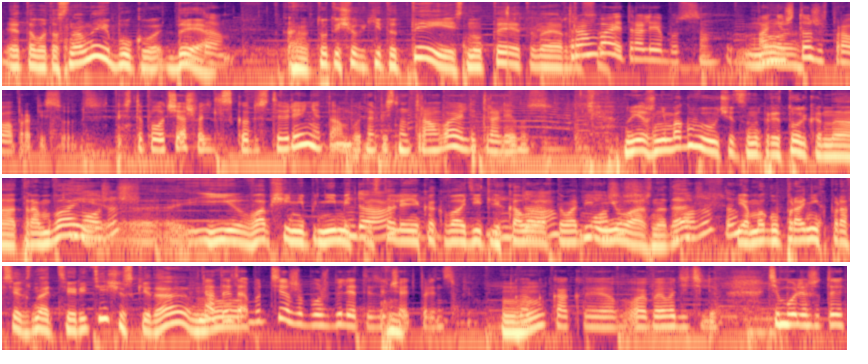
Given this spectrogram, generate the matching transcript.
– это вот основные буквы, Д. Да. Тут еще какие-то Т есть, но Т это, наверное... Трамвай и троллейбусы. Но... Они же тоже в права прописываются. То есть ты получаешь водительское удостоверение, там будет написано трамвай или троллейбус. Но я же не могу выучиться, например, только на трамвае. Можешь. Э, и вообще не, не иметь да. представления, как водить легковой да, автомобиль, можешь, неважно, да? Можешь, да? Я могу про них, про всех знать теоретически, да? Но... Да, ты те же будешь билеты изучать, в принципе, как, как и водители. Тем более, что ты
